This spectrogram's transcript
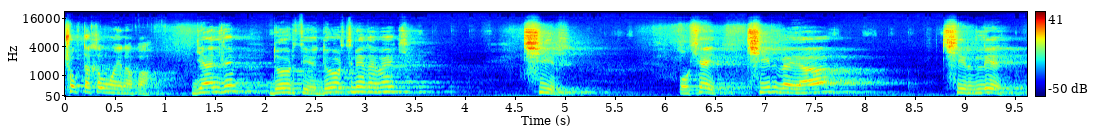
Çok takılmayın up'a. Geldim dirty'ye. Dirty ne demek? Kir. Okey. Kir veya kirli.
